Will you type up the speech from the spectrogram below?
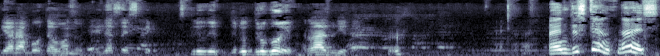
я работаю внутри. Это эксклюзив другой, разный. да. I understand, nice.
